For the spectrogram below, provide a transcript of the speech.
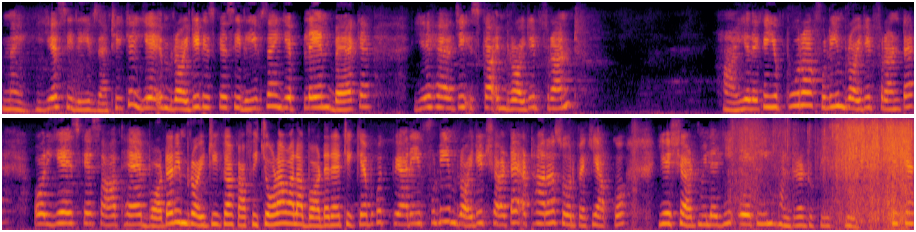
नहीं, ये सीलीव्स हैं, ठीक है? ये एम्ब्रॉयड इसके सीलीव्स हैं, ये प्लेन बैक है। ये है जी इसका एम्ब्रॉयड फ्रंट। हाँ ये देखें, ये पूरा फुली एम्ब्रॉयड फ्रंट है और ये इसके साथ है बॉर्डर एम्ब्रॉयडरी का, काफ़ी चौड़ा वाला बॉर्डर है, ठीक है? बहुत प्यारी फुली एम्ब्रॉयड शर्ट है, अठारह सौ रुपये की आपको ये शर्ट मिलेगी, एटीन हंड्रेड रुपीज़ की, ठीक है?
